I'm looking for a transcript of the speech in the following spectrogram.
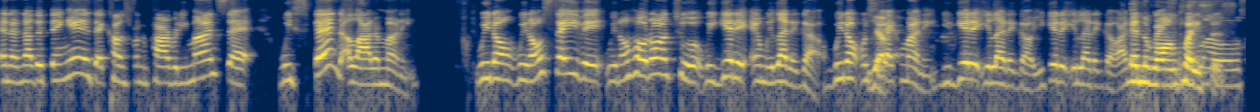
And another thing is that comes from the poverty mindset. We spend a lot of money. We don't we don't save it. We don't hold on to it. We get it and we let it go. We don't respect money. You get it, you let it go. You get it, you let it go. I In the wrong places. clothes.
